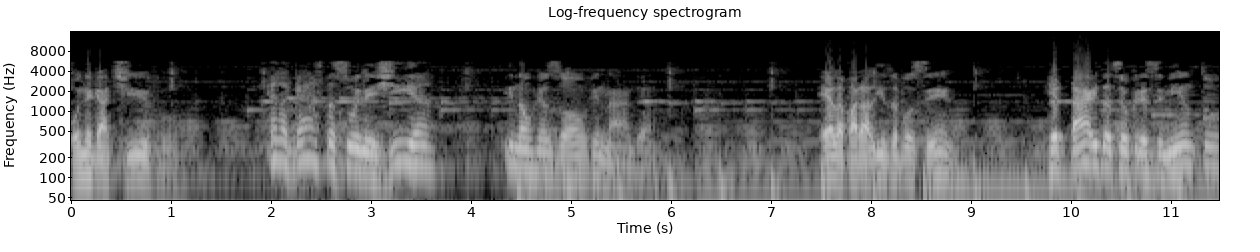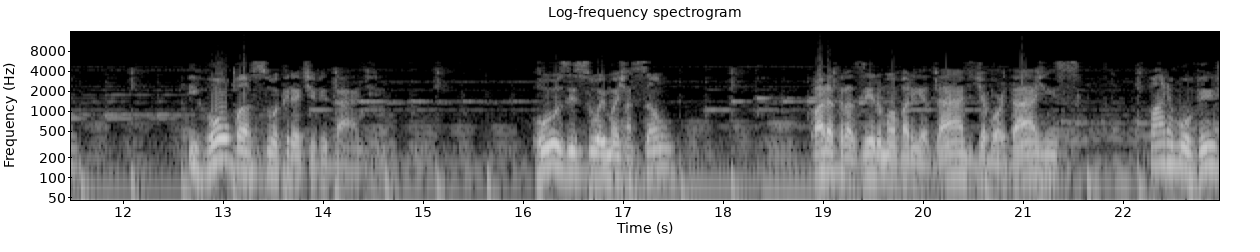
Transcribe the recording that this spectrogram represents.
o negativo, ela gasta sua energia e não resolve nada. Ela paralisa você, retarda seu crescimento e rouba sua criatividade. Use sua imaginação para trazer uma variedade de abordagens para mover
